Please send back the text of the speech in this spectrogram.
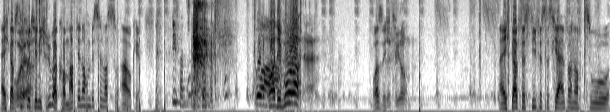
Ja, ich glaube, Oh Steve ja. wird hier nicht rüberkommen. Habt ihr noch ein bisschen was zu... Ah, okay. Steve hat Zeit. Boah. Oh, Devora! Vorsicht. Ja, ich glaube, für Steve ist es hier einfach noch zu...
